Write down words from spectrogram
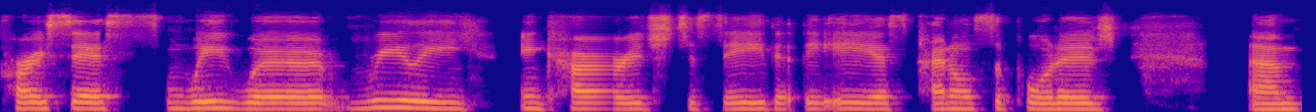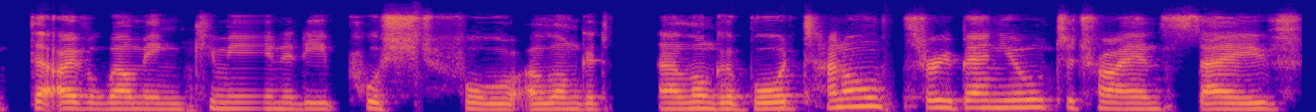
process, we were really encouraged to see that the EES panel supported um, the overwhelming community push for a longer a longer bored tunnel through Banyule to try and save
